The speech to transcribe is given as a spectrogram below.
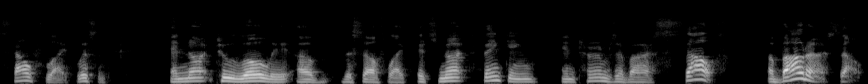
self life. Listen, and not too lowly of the self life. It's not thinking in terms of ourself, about ourself,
